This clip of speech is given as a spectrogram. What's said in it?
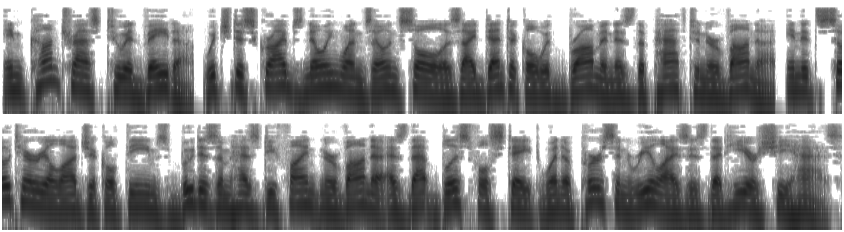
In contrast to Advaita, which describes knowing one's own soul as identical with Brahman as the path to nirvana, in its soteriological themes Buddhism has defined nirvana as that blissful state when a person realizes that he or she has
